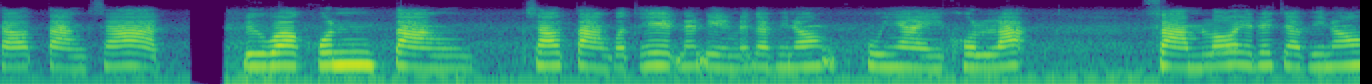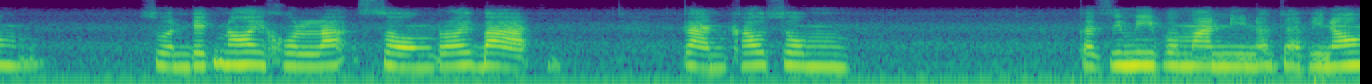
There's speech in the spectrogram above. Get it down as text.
ชาวต่างชาติ หรือว่าคนต่างชาวต่างประเทศนั่นเองนะจ๊ะพี่น้องผู้ใหญ่คนละสามร้อยได้จ้ะพี่น้อง ส่วนเด็กน้อยคนละสองร้อยบาท การเข้าชม ก็จะมีประมาณนี้เนาะจ๊ะพี่น้อง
